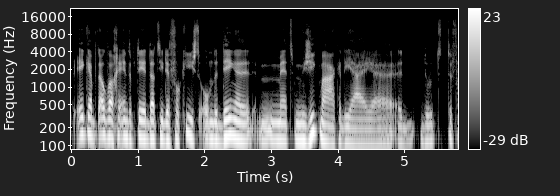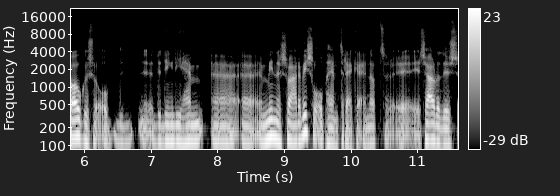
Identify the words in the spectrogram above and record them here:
ik heb het ook wel geïnterpreteerd dat hij ervoor kiest om de dingen met muziek maken die hij doet, te focussen op de, de dingen die hem een minder zware wissel op hem trekken. En dat zouden dus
